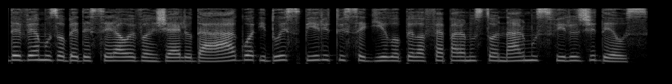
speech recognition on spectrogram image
Devemos obedecer ao Evangelho da água e do Espírito e segui-lo pela fé para nos tornarmos filhos de Deus.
